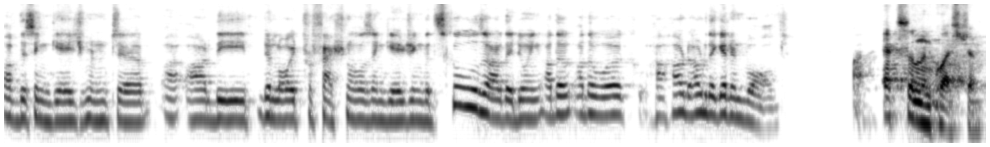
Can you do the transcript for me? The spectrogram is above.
of this engagement? Uh, are the Deloitte professionals engaging with schools? Are they doing other other work? How how, how do they get involved? Excellent question.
